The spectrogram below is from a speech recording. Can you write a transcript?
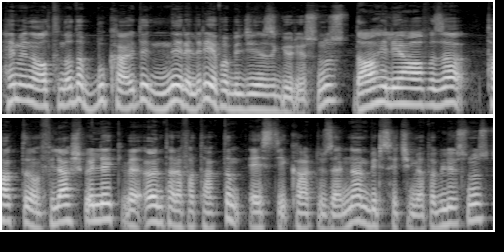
Hemen altında da bu kaydı nerelere yapabileceğinizi görüyorsunuz. Dahili hafıza taktığım flash bellek ve ön tarafa taktığım SD kart üzerinden bir seçim yapabiliyorsunuz.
